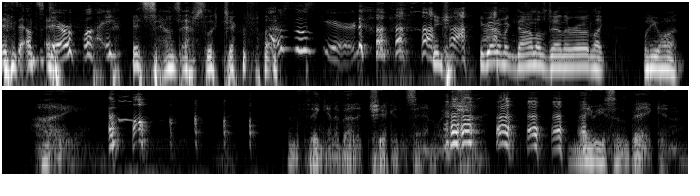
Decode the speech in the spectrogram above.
it sounds terrifying. It sounds absolutely terrifying. I'm so scared. you, go- you go to McDonald's down the road, like, what do you want? Hi. I'm thinking about a chicken sandwich. Maybe some bacon.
